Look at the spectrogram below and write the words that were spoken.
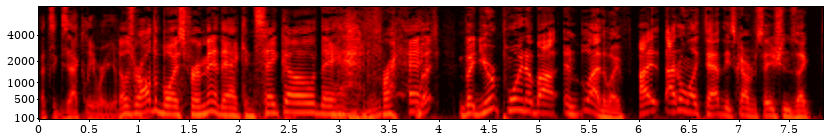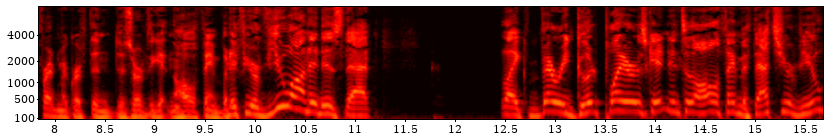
that's exactly where you Those were all the boys for a minute. They had Canseco. They had mm-hmm. Fred. But but your point about and by the way, I, I don't like to have these conversations like Fred McGriff didn't deserve to get in the Hall of Fame. But if your view on it is that like very good players getting into the Hall of Fame, if that's your view,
